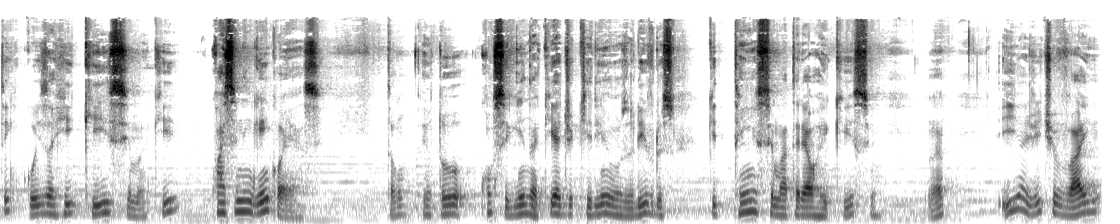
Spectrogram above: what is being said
Tem coisa riquíssima que quase ninguém conhece. Então, eu estou conseguindo aqui adquirir uns livros que tem esse material riquíssimo, né? E a gente vai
